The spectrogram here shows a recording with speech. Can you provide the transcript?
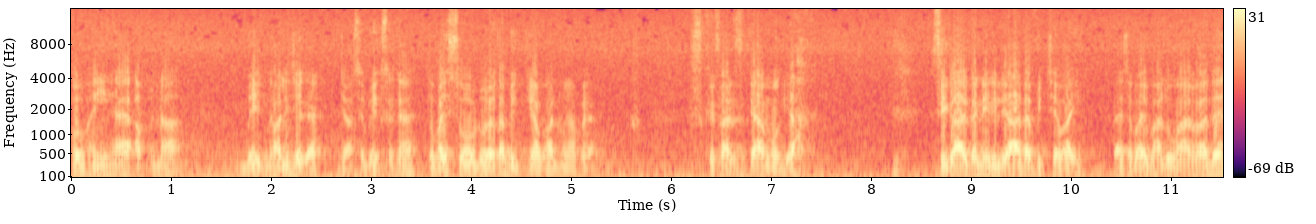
और वहीं है अपना बेचने वाली जगह जहाँ से बेच सकें। तो भाई सौ डॉलर का बिक गया भालू यहाँ पे। उसके साथ स्कैम हो गया। शिकार करने के लिए था पीछे भाई। वैसे भाई भालू मारने वाले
